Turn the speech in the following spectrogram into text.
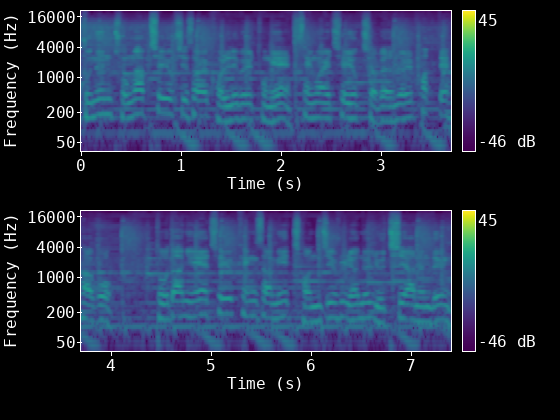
군은 종합체육시설 건립을 통해 생활체육 저변을 확대하고 도단위의 체육 행사 및 전지 훈련을 유치하는 등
